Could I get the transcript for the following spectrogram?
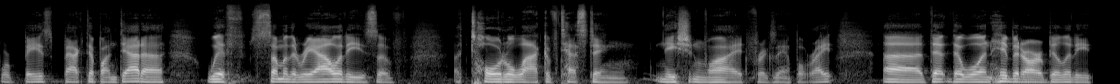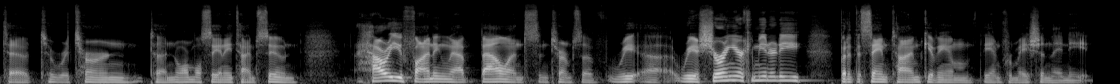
we're based backed up on data, with some of the realities of a total lack of testing nationwide, for example, right? Uh, that that will inhibit our ability to to return to normalcy anytime soon how are you finding that balance in terms of re, uh, reassuring your community, but at the same time giving them the information they need?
